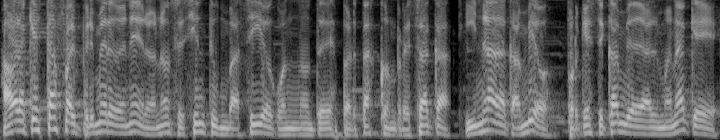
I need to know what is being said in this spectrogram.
Ahora, ¿qué estafa el primero de enero, no? Se siente un vacío cuando te despertás con resaca y nada cambió, porque ese cambio de almanaque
